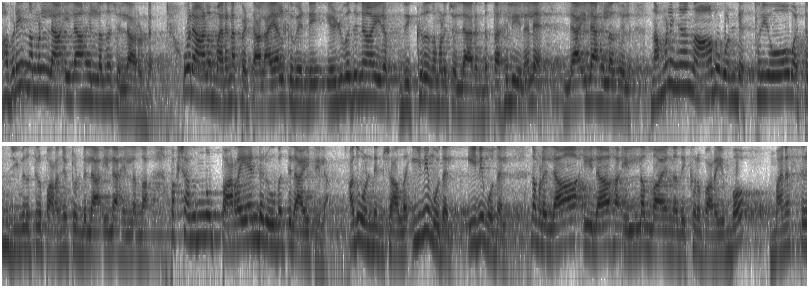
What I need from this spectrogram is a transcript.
അവിടെയും നമ്മൾ ലാ ഇലാഹില്ലെന്ന് ചൊല്ലാറുണ്ട്. ഒരാൾ മരണപ്പെട്ടാൽ അയാൾക്ക് വേണ്ടി എഴുപതിനായിരം ദിക്ർ നമ്മൾ ചൊല്ലാറുണ്ട്. തഹ്ലീൽ അല്ലേ? ലാ ഇലാഹില്ല ചൊല്ല. നമ്മളിങ്ങനെ നാവ് കൊണ്ട് എത്രയോ വട്ടം ജീവിതത്തിൽ പറഞ്ഞിട്ടുണ്ട് ലാ ഇലാഹില്ല പക്ഷെ അതൊന്നും പറയേണ്ട രൂപത്തിലായിട്ടില്ല. അതുകൊണ്ട് ഇൻഷാല്ല ഇനി മുതൽ ഇനി മുതൽ നമ്മൾ ലാ ഇലാഹ ഇല്ലല്ല എന്ന ദിക്ർ പറയുമ്പോൾ മനസ്സിൽ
